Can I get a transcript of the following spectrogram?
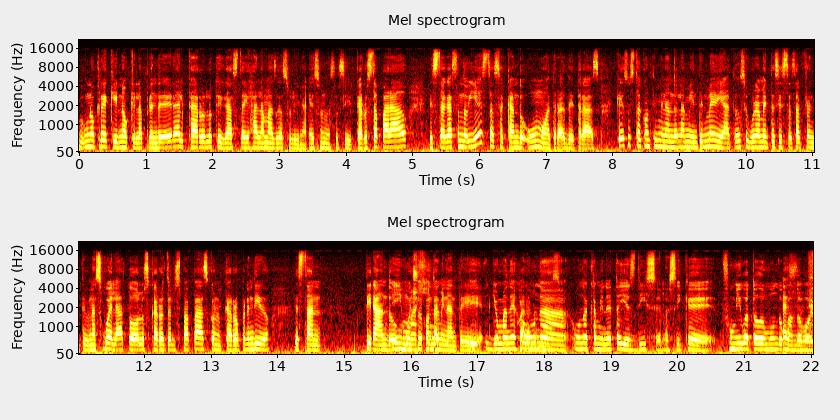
uno cree que no, que la prendedera del carro es lo que gasta y jala más gasolina. Eso no es así. El carro está parado, está gastando y está sacando humo detrás, que eso está contaminando el ambiente inmediato. Seguramente si estás al frente de una escuela, todos los carros de los papás con el carro prendido están tirando mucho contaminante. Yo manejo una, una, camioneta y es diésel, así que fumigo a todo el mundo cuando voy.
